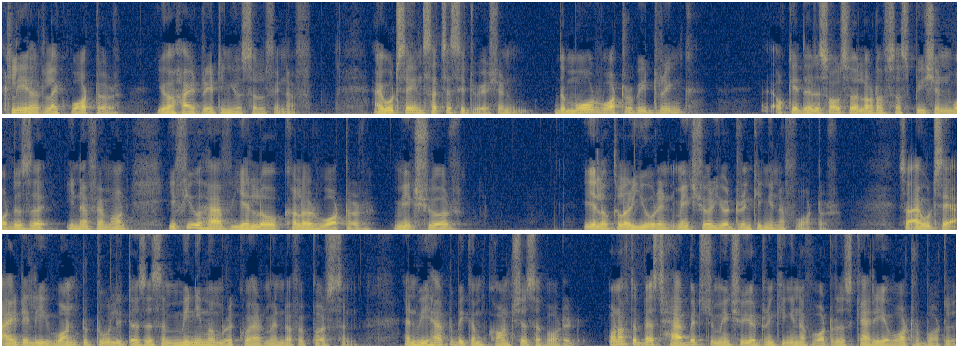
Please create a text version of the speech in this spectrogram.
clear like water, you are hydrating yourself enough. I would say in such a situation, the more water we drink, okay, there is also a lot of suspicion what is the enough amount. If you have yellow color water, make sure yellow color urine, make sure you're drinking enough water. So I would say ideally 1 to 2 liters is a minimum requirement of a person and we have to become conscious about it. One of the best habits to make sure you're drinking enough water is carry a water bottle.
